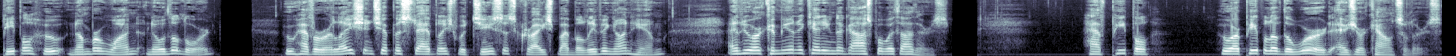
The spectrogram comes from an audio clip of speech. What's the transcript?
People who, number one, know the Lord, who have a relationship established with Jesus Christ by believing on Him, and who are communicating the gospel with others. Have people who are people of the Word as your counselors,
